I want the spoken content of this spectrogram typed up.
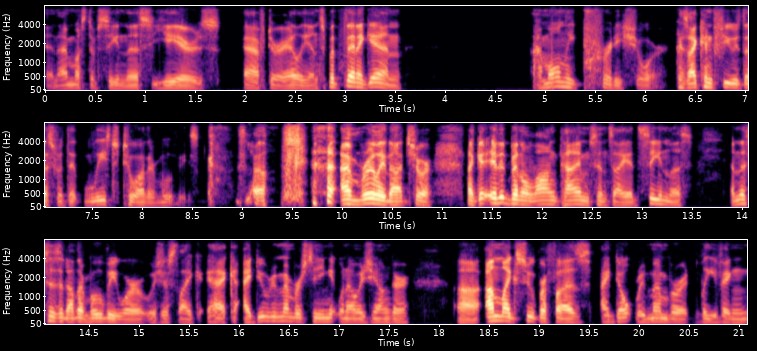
and I must have seen this years after Aliens. But then again, I'm only pretty sure because I confused this with at least two other movies. so I'm really not sure. Like it, it had been a long time since I had seen this, and this is another movie where it was just like heck, I do remember seeing it when I was younger. Uh, unlike Super Fuzz, I don't remember it leaving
